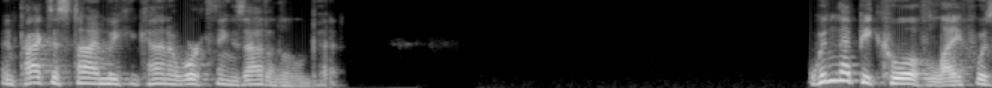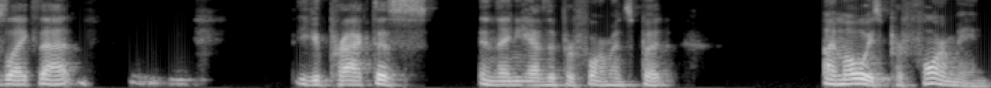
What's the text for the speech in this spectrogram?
And practice time, we could kind of work things out a little bit. Wouldn't that be cool if life was like that? Mm-hmm. You could practice and then you have the performance, but I'm always performing.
